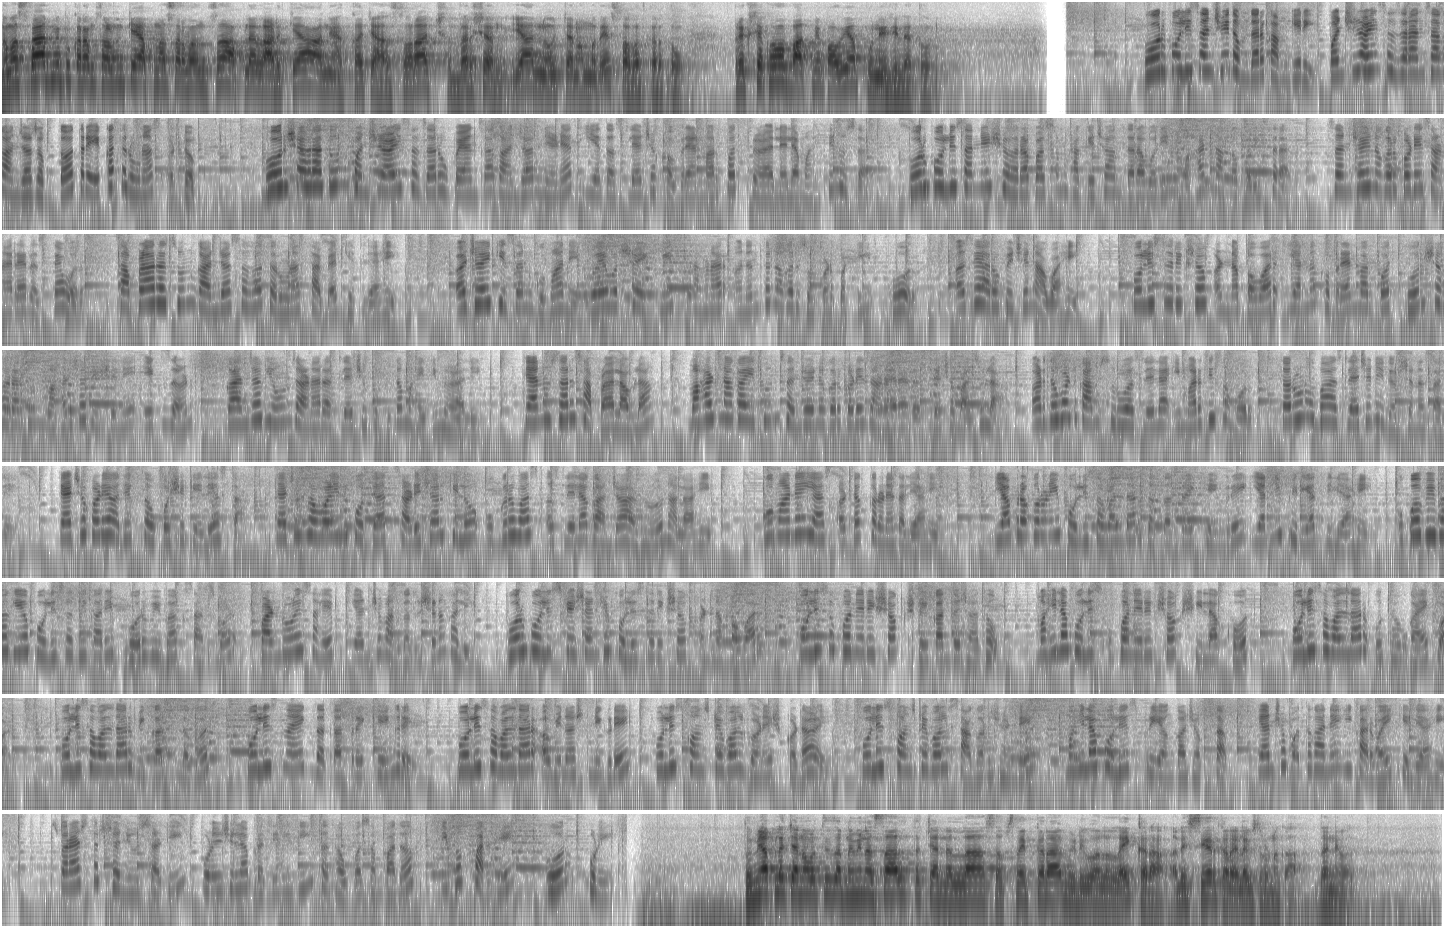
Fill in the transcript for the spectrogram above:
नमस्कार मी तुकाराम साळुंके आपणा सर्वांचं आपल्या लाडक्या आणि हक्काच्या स्वराज दर्शन या न्यूज चॅनलमध्ये स्वागत करतो. प्रेक्षक हो बातमी पाहूया पुणे जिल्ह्यातून. भोर पोलिसांची दमदार कामगिरी पंचेचाळीस हजारांचा गांजा जप्त तर एका तरुणास अटक. भोर शहरातून पंचेचाळीस हजार रुपयांचा गांजा नेण्यात येत असल्याच्या खबऱ्यांमार्फत मिळालेल्या माहितीनुसार भोर पोलिसांनी शहरापासून हाकेच्या अंतरावरील महाड नाका परिसरात संजय नगरकडे जाणाऱ्या रस्त्यावर सापळा रचून गांजासह तरुणास ताब्यात घेतले आहे. अजय किसन गुमाने वय वर्ष एकवीस राहणार अनंतनगर झोपडपट्टी भोर असे आरोपीचे नाव आहे. पोलीस निरीक्षक अण्णा पवार यांना खबऱ्यांमार्फत भोर शहरातून महाडच्या दिशेने एक जण गांजा घेऊन जाणार असल्याची गुप्त माहिती मिळाली. त्यानुसार सापळा लावला. महाडनागा इथून संजय नगरकडे जाणाऱ्या रस्त्याच्या बाजूला अर्धवट काम सुरू असलेल्या इमारतीसमोर तरुण उभा असल्याचे निदर्शनास आले. त्याच्याकडे अधिक चौकशी केली असता त्याच्या जवळील पोत्यात साडेचार किलो उग्रवास असलेला गांजा आढळून आला आहे. गुमाने यास अटक करण्यात आली आहे. या प्रकरणी पोलीस हवालदार दत्तात्रय खेंगरे यांनी फिर्याद दिली आहे. उपविभागीय पोलीस अधिकारी भोर विभाग सासवड पांडुळे साहेब यांच्या मार्गदर्शनाखाली भोर पोलीस स्टेशनचे पोलीस निरीक्षक अण्णा पवार पोलीस उपनिरीक्षक श्रीकांत जाधव महिला पोलीस उपनिरीक्षक शीला खोत पोलीस हवालदार उद्धव गायकवाड पोलीस हवालदार विकास लगत पोलीस नायक दत्तात्रय खेंगरे पोलीस हवालदार Avinash Nigade police constable Ganesh Kadale police constable Sagar Zende महिला पोलीस प्रियंका जगताप यांच्या पथकाने ही कारवाई केली आहे. स्वराज दर्शन न्यूजसाठी पुणे जिल्हा प्रतिनिधी तथा उपसंपादक दीपक पारठे भोर पुणे. तुम्ही आपल्या चॅनलवरती जर नवीन असाल तर चॅनलला सबस्क्राईब करा व्हिडिओला लाईक करा आणि शेअर करायला विसरू नका. धन्यवाद.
